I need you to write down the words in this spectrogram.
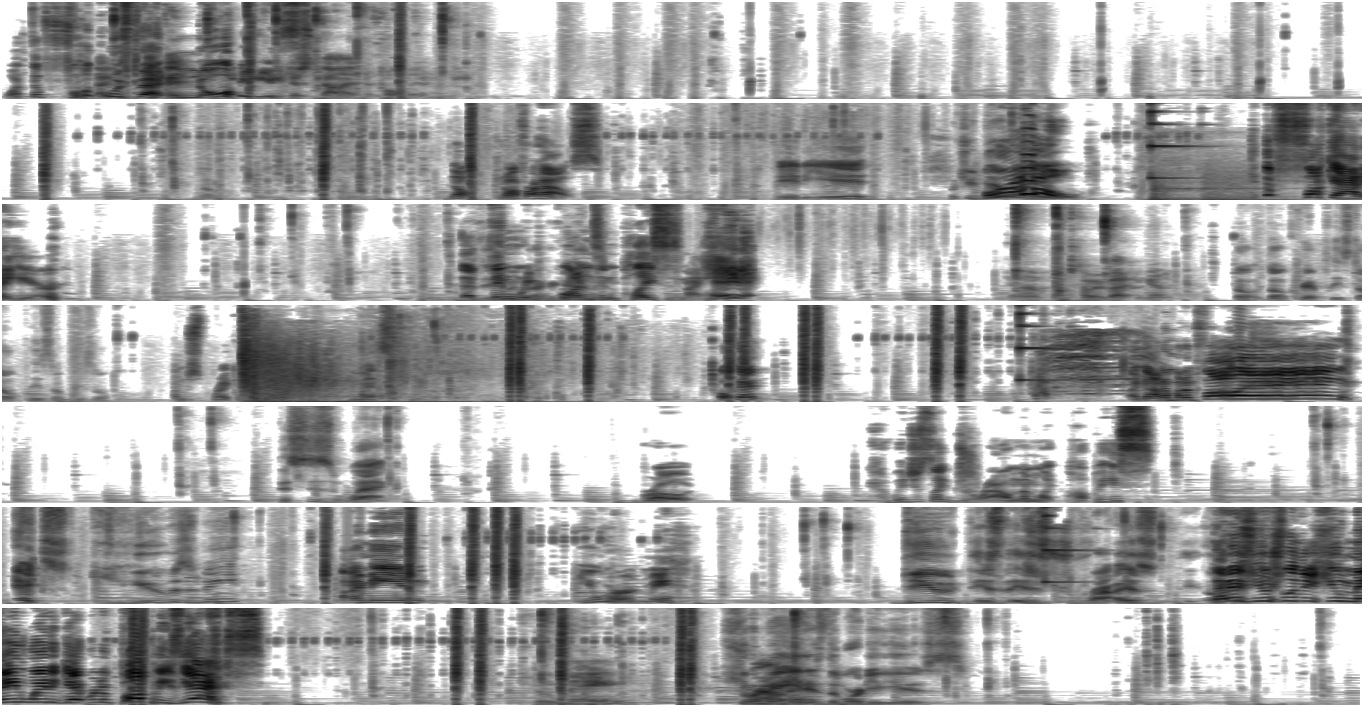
What the fuck That- was that okay, noise? You just died to full damage. No, get off our house. Idiot. What you doing? Bro! Get the fuck out of here. That he thing where he runs again? in places and I hate it. Yeah, I'm coming back again. Don't, don't crit. Please don't. Please don't. Please don't. I'm just breaking it. Missed. Okay. I got him, but I'm falling! This is whack. Bro, can we just, like, drown them like puppies? Excuse me? I mean, you heard me. Do you is is is That is usually the humane way to get rid of puppies, yes! Humane? Humane is the word you used.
